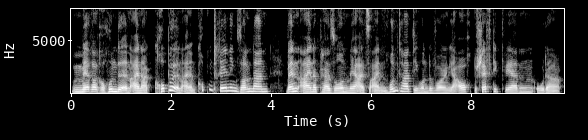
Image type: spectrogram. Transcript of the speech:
mehrere Hunde in einer Gruppe, in einem Gruppentraining, sondern wenn eine Person mehr als einen Hund hat, die Hunde wollen ja auch beschäftigt werden oder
